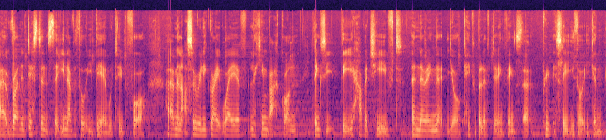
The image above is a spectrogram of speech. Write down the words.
uh, run a distance that you never thought you'd be able to before. Um, and that's a really great way of looking back on things that you, that you have achieved and knowing that you're capable of doing things that previously you thought you couldn't.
